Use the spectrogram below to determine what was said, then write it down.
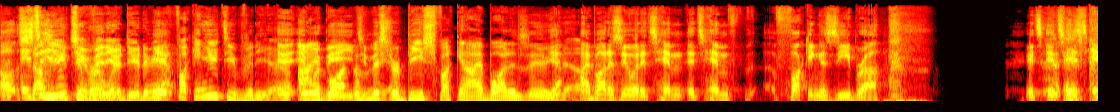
uh, It's some a YouTube YouTuber video, would- dude. It'd be yeah. a fucking YouTube video. It- it would be a YouTube Mr. video. Beast fucking I bought a zoo. yeah you know? i bought a zoo and it's him it's him f- fucking a zebra it's it's his It's- it's-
